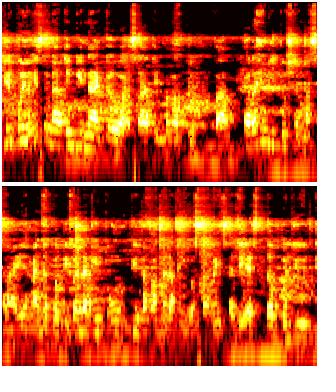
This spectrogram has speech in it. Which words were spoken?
yun po yung isa nating ginagawa sa ating mga food pack para hindi po siya masayang. Ano po, di ba lagi pong pinakamalaking usapin sa DSWD,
